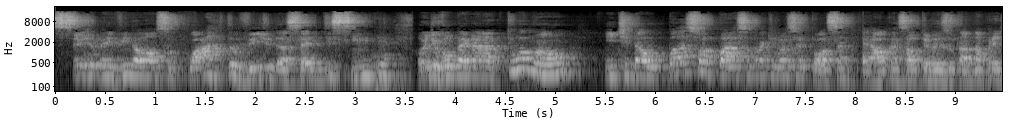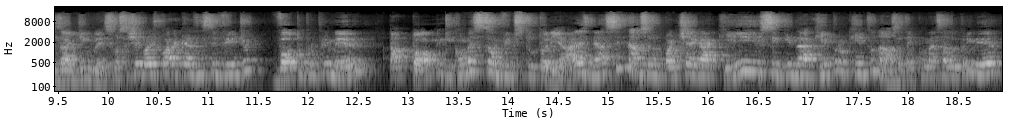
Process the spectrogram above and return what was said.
Seja bem-vindo ao nosso quarto vídeo da série de 5, onde eu vou pegar na tua mão e te dar o passo a passo para que você possa é, alcançar o teu resultado na aprendizagem de inglês. Se você chegou de paraquedas nesse vídeo, volta pro primeiro, tá top. E como esses são vídeos tutoriais, né? Assim não, você não pode chegar aqui e seguir daqui pro quinto não. Você tem que começar do primeiro,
